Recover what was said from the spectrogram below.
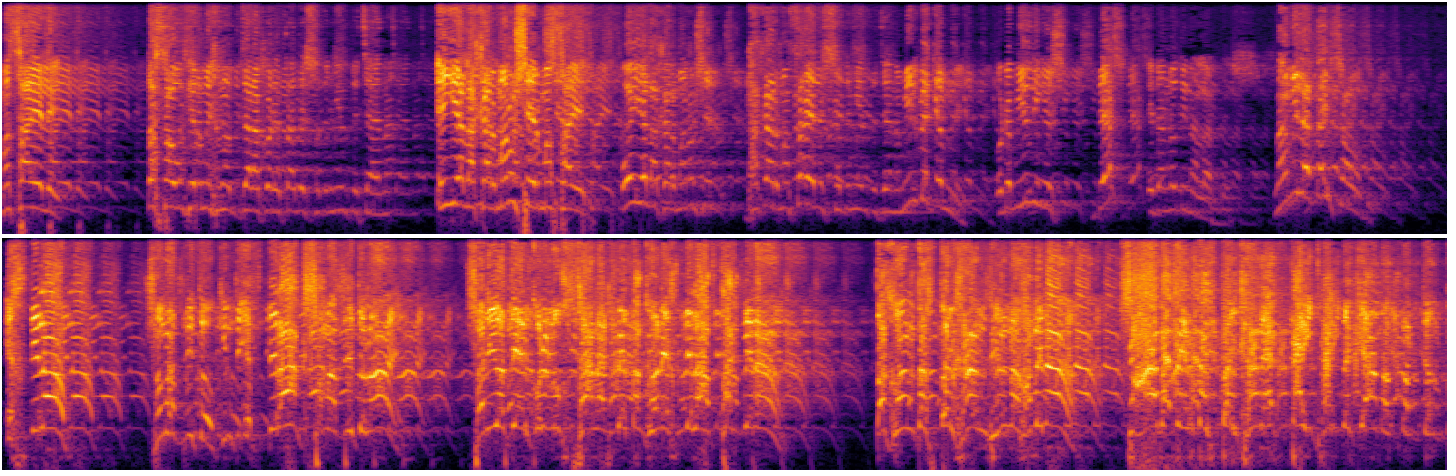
মাসায়েলে তাসাউফের মেহনত যারা করে, তাদের সাথে মিলতে চায় না। এই এলাকার মানুষের মাসাইল ওই এলাকার মানুষের, ঢাকার মাসাইলের সাথে মিলতে চায় না। মিলবে কেমনে? ওটা বিল্ডিং এর দেশ, এটা নদী নালার দেশ। না মিলা তাই স্বাভাবিক। ইখতিলাফ সমাদৃত, কিন্তু ইফতিরাক সমাদৃত নয়। শরীয়তের কোন নুকসান আসবে তখন ইখতিলাফ থাকবে না। তখন দস্তরখান ভিন্ন হবে না। শাহাদাতের দস্তরখান একটাই থাকবে কিয়ামত পর্যন্ত,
